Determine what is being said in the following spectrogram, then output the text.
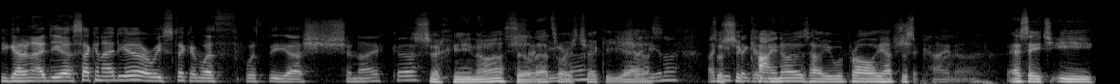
You got an idea? Second idea? Or are we sticking with with the uh, Shanaika? Shekinah. So that's where it's Shekinah? tricky. Yes. Shekinah? I So keep Shekinah is how you would probably have to. Sp- Shekinah. S H E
